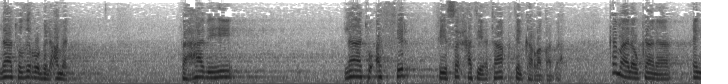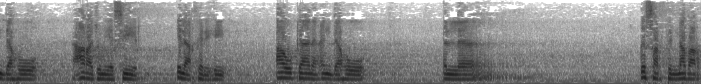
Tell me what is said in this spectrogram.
لا تضر بالعمل. فهذه لا تؤثر في صحة إعتاق تلك الرقبة. كما لو كان عنده عرج يسير إلى آخره أو كان عنده قصر في النظر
